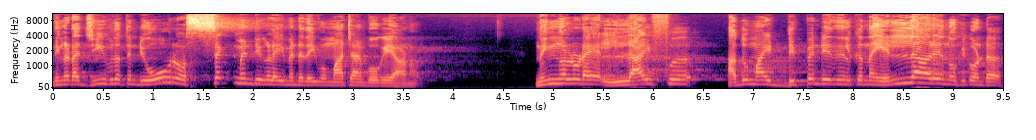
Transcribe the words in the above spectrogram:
നിങ്ങളുടെ ജീവിതത്തിന്റെ ഓരോ സെഗ്മെന്റുകളെയും എന്റെ ദൈവം മാറ്റാൻ പോവുകയാണ്. നിങ്ങളുടെ ലൈഫ് അതുമായി ഡിപ്പെൻഡ് ചെയ്ത് നിൽക്കുന്ന എല്ലാവരെയും നോക്കിക്കൊണ്ട്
